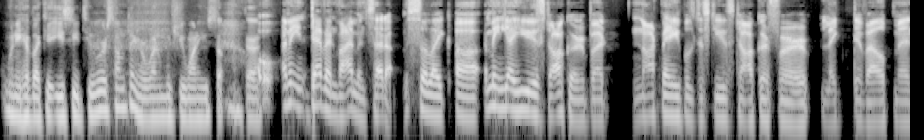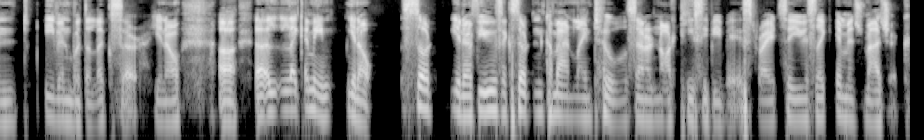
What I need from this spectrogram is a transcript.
when you have like a EC2 or something, or when would you want to use something like that? Oh, I mean, dev environment setup. So, like, uh, I mean, yeah, you use Docker, but not many people just use Docker for like development, even with Elixir. You know, uh, uh, like, I mean, you know, so you know, if you use like certain command line tools that are not TCP based, right? So you use like ImageMagick,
